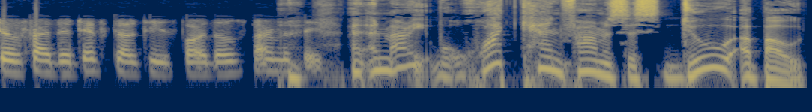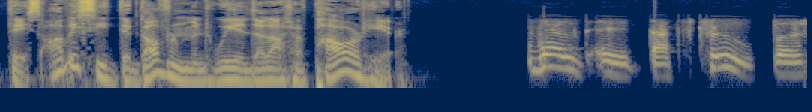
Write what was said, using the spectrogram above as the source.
to further difficulties for those pharmacies. And, and, Mary, what can pharmacists do about this? Obviously, the government wield a lot of power here. Well, uh, that's true, but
